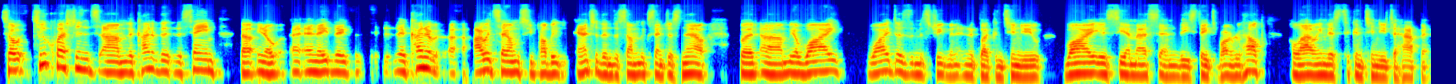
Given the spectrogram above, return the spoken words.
so, two questions. Um, they're kind of the, the same. About, you know, and they they they kind of uh, I would say almost you probably answered them to some extent just now, but um, you know why why does the mistreatment and neglect continue? why is CMS and the State Department of Health allowing this to continue to happen?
